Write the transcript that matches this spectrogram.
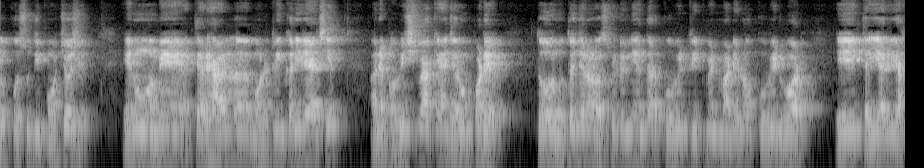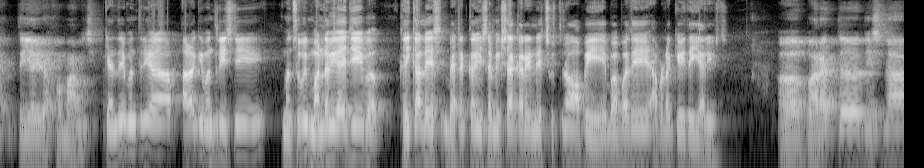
લોકો સુધી પહોંચ્યો છે, એનું અમે અત્યારે હાલ મોનિટરિંગ કરી રહ્યા છીએ. અને ભવિષ્યમાં ક્યાંય જરૂર પડે તો નૂતન જનરલ હોસ્પિટલની અંદર કોવિડ ટ્રીટમેન્ટ માટેનો કોવિડ વોર્ડ એ તૈયારી તૈયારી રાખવામાં આવી છે. કેન્દ્રીય મંત્રી, આરોગ્ય મંત્રી શ્રી મનસુખભાઈ માંડવિયાએ જે ગઈકાલે બેઠક કરી સમીક્ષા કરીને સૂચનાઓ આપી. એ બાબતે આપણે કેવી તૈયારી છે? ભારત દેશના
